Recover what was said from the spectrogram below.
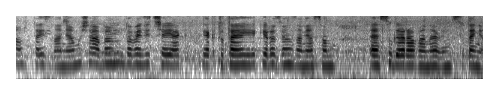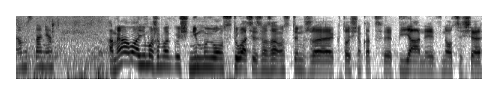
Mam tutaj zdania. Musiałabym dowiedzieć się, jak, jak tutaj, jakie rozwiązania są e, sugerowane, więc tutaj nie mam zdania. A miała Pani może jakąś niemiłą sytuację związaną z tym, że ktoś na przykład e, pijany w nocy się e,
